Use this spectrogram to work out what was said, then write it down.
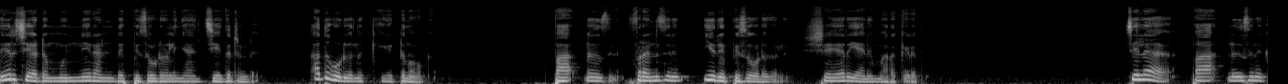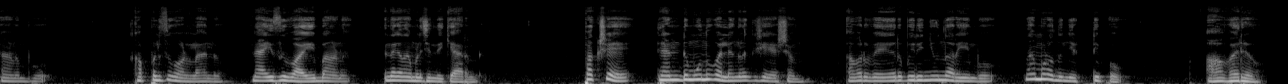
തീർച്ചയായിട്ടും മുന്നേ രണ്ട് എപ്പിസോഡുകൾ ഞാൻ ചെയ്തിട്ടുണ്ട്. അതുകൂടി ഒന്ന് കേട്ട് നോക്കാം. പാർട്ട്നേഴ്സിനും ഫ്രണ്ട്സിനും ഈ ഒരു എപ്പിസോഡുകൾ ഷെയർ ചെയ്യാനും മറക്കരുത്. ചില പാർട്ട്നേഴ്സിനെ കാണുമ്പോൾ കപ്പിൾസ് കൊള്ളാമല്ലോ നൈസ് വൈബാണ് എന്നൊക്കെ നമ്മൾ ചിന്തിക്കാറുണ്ട്. പക്ഷേ രണ്ട് മൂന്ന് കൊല്ലങ്ങൾക്ക് ശേഷം അവർ വേർപിരിഞ്ഞു എന്നറിയുമ്പോൾ നമ്മളൊന്ന് ഞെട്ടിപ്പോവും. അവരോ?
